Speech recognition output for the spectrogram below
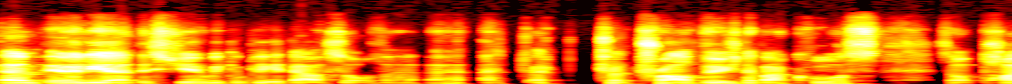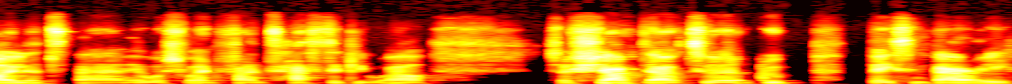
um earlier this year we completed our sort of a, a, a, a trial version of our course, so a pilot, and it which went fantastically well. So shout out to a group based in Barry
